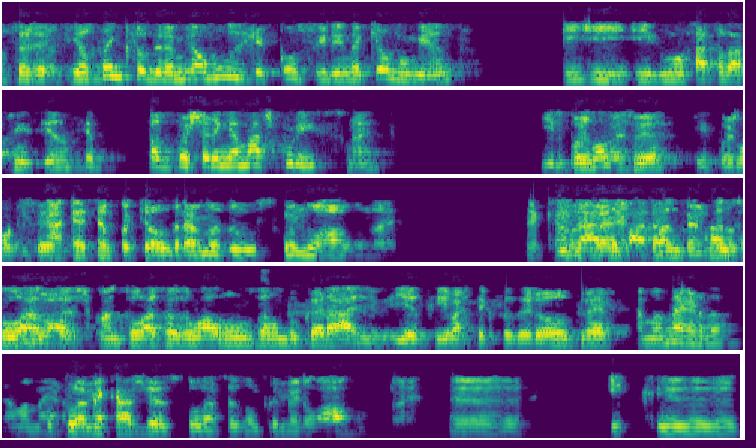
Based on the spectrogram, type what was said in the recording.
Ou seja, eles têm que fazer a melhor música que conseguirem naquele momento e, e, e demonstrar toda a sua essência para depois serem amados por isso, não é? E depois logo se vê. E depois logo se vê. Ah, é sempre aquele drama do segundo álbum, não é? Aquela Exato, pá, quando, quando, tu lanças, quando tu lanças um álbumzão do caralho e assim vais ter que fazer outro, é, é uma merda. É uma merda. O problema é que às vezes tu lanças um primeiro álbum, não é? Uh, e que,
